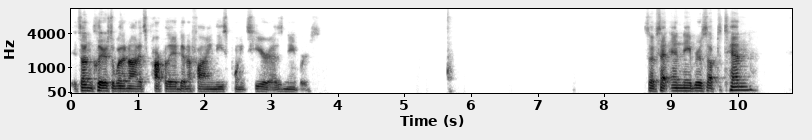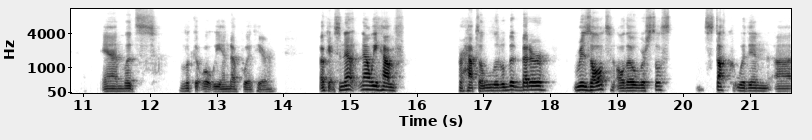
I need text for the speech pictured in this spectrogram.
it's unclear as to whether or not it's properly identifying these points here as neighbors. So I've set n neighbors up to 10. And let's look at what we end up with here. Okay, so now, now we have perhaps a little bit better result, although we're still st stuck within uh,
